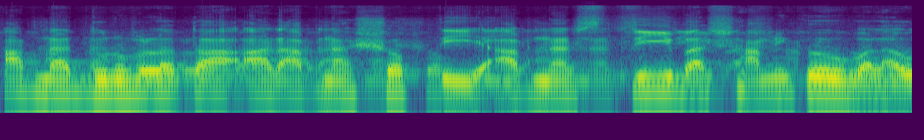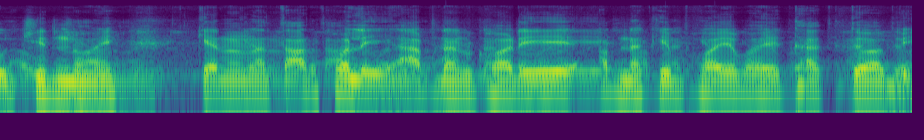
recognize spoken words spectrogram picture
আপনার দুর্বলতা আর আপনার শক্তি আপনার স্ত্রী বা স্বামীকেও বলা উচিত নয়, কেননা তার ফলে আপনার ঘরে আপনাকে ভয়ে ভয়ে থাকতে হবে।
